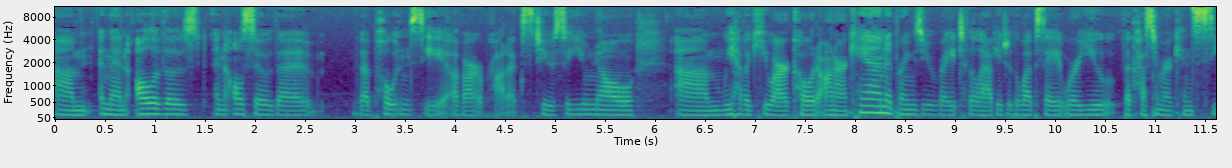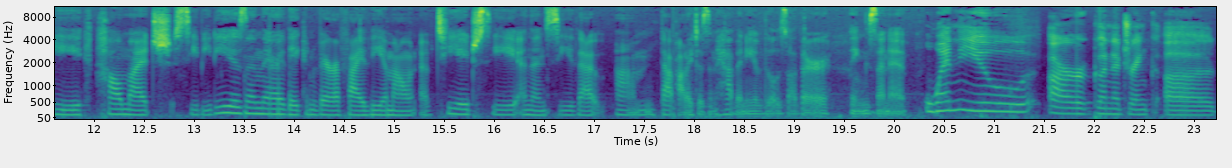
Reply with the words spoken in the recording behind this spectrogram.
um, and then all of those, and also the, the potency of our products too. So you know um, we have a QR code on our can. It brings you right to the lab page of the website where you, the customer, can see how much CBD is in there. They can verify the amount of THC and then see that um, that product doesn't have any of those other things in it. When you are going to drink a,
